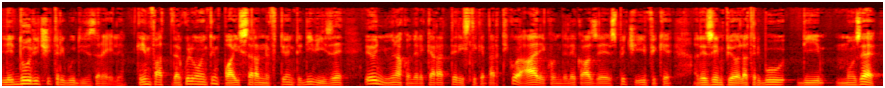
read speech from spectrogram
le 12 tribù di Israele, che infatti da quel momento in poi saranno effettivamente divise e ognuna con delle caratteristiche particolari, con delle cose specifiche, ad esempio la tribù di Mosè,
